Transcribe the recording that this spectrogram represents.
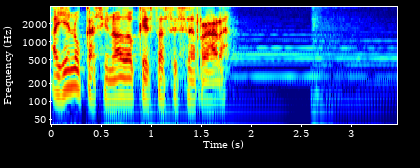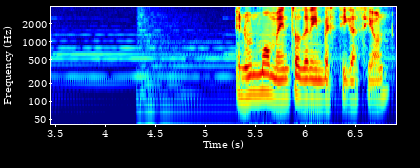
hayan ocasionado que ésta se cerrara. En un momento de la investigación,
